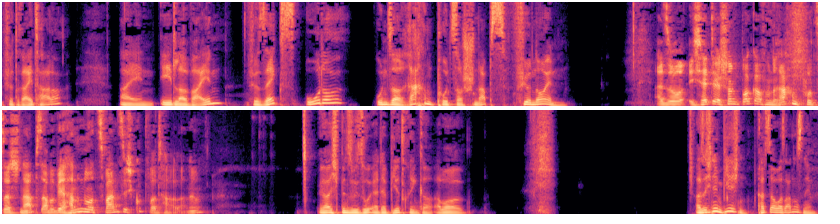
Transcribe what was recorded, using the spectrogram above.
für drei Taler? Ein edler Wein für sechs? Oder unser Rachenputzer-Schnaps für neun? Also, ich hätte ja schon Bock auf einen Rachenputzer-Schnaps, aber wir haben nur 20 Kupfertaler, ne? Ja, ich bin sowieso eher der Biertrinker, aber also ich nehme Bierchen. Kannst du auch was anderes nehmen?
